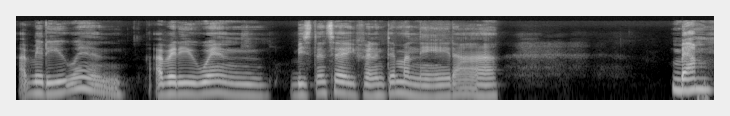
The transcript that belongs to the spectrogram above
averigüen, averigüen, vístense de diferente manera. Vean,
